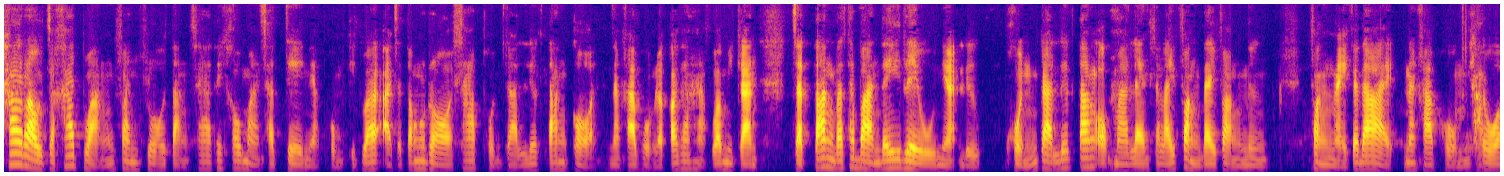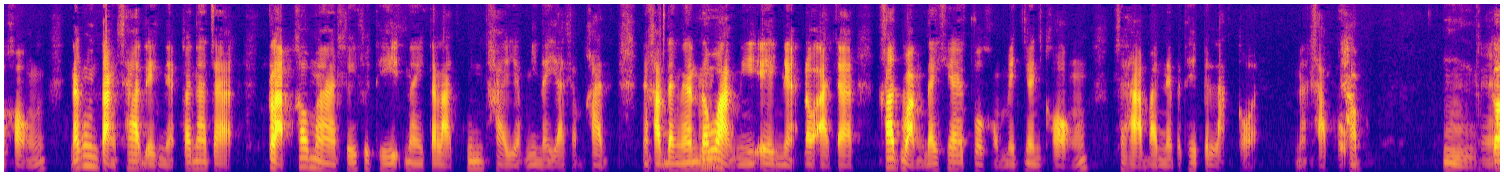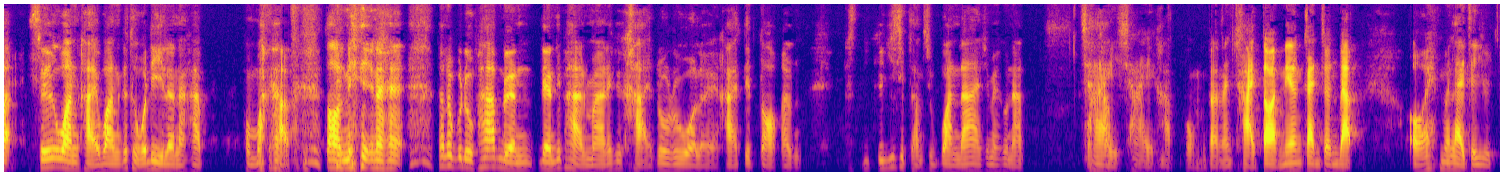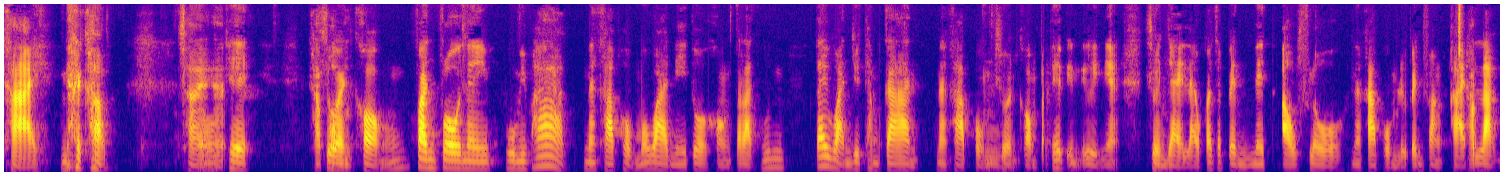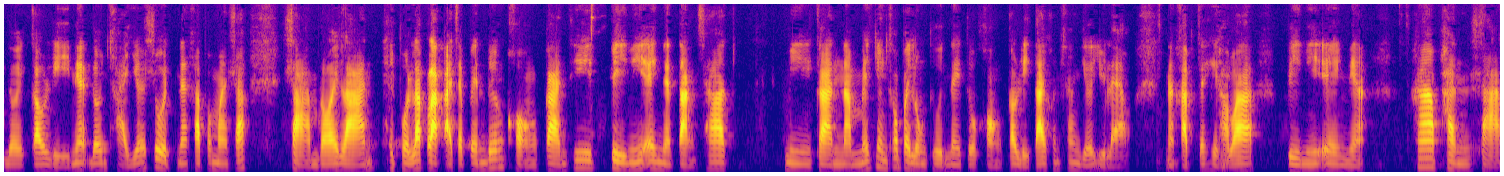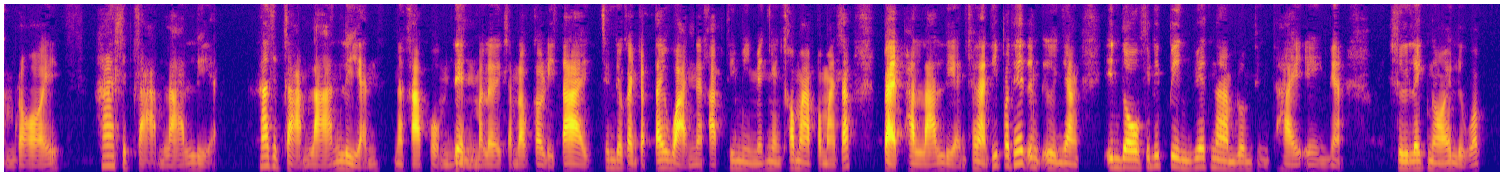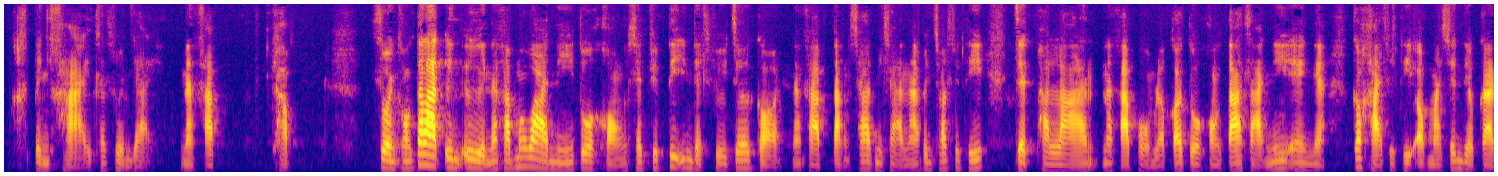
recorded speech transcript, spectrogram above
ถ้าเราจะคาดหวังฟันฟลอต่างชาติให้เข้ามาชัดเจนเนี่ยผมคิดว่าอาจจะต้องรอทราบผลการเลือกตั้งก่อนนะครับผมแล้วก็ถ้าหากว่ามีการจัดตั้งรัฐบาลได้เร็วเนี่ยหรือผลการเลือกตั้งออกมาแลนด์สไลด์ฝั่งใดฝั่งหนึ่งฝั่งไหนก็ได้นะครับผมครับตัวของนักลงทุนต่างชาติเองเนี่ยก็น่าจะกลับเข้ามาซื้อสุทธิในตลาดหุ้นไทยอย่างมีนัยสำคัญนะครับ ดังนั้นระหว่างนี้เองเนี่ยเราอาจจะคาดหวังได้แค่ตัวของเม็ดเงินของสถาบันในประเทศเป็นหลักก่อนนะครับผมครับ อืมอ่าก็ซื้อวันขายวันก็ถือว่าดีแล้วนะครับ ผมว่าครับตอนนี้นะฮะถ้าเราไปดูภาพเดือนเดือนที่ผ่านมานี่คือขายรัวๆเลย ขายติดต่อกันคือยี่สิบสามสิบวันได้ใช่ไหมคุณนัทใช่ใช่ครับ ผมตอนนั้นขายต่อเนื่องกันจนแบบ โอ้ยเมื่อไหร่จะหยุดขายนะครับ ใช่โอฮะเคครับส่วนผมของฟันโฟในภูมิภาคนะครับผมเมื่อวานนี้ตัวของตลาดหุ้น ไต้หวันหยุดทำการนะครับผมส่วนของประเทศอื่นๆเนี่ยส่วนใหญ่แล้วก็จะเป็น net outflow นะครับผมหรือเป็นฝั่งขายเป็นหลักโดยเกาหลีเนี่ยโดนขายเยอะสุดนะครับประมาณสัก 300 ล้านเหตุผลหลักๆ อาจจะเป็นเรื่องของการที่ปีนี้เองเนี่ยต่างชาติมีการนำเม็ดเงินเข้าไปลงทุนในตัวของเกาหลีใต้ค่อนข้างเยอะอยู่แล้วนะครับจะเห็นว่าปีนี้เองเนี่ย5,353 ล้านเหรียญ 53 ล้านเหรียญนะครับผมเด่นมาเลยสำหรับเกาหลีใต้ เช่นเดียวกันกับไต้หวันนะครับที่มีเม็ดเงินเข้ามาประมาณสัก 8,000 ล้านเหรียญขณะที่ประเทศอื่นๆ อย่างอินโดฟิลิปปินส์เวียดนามรวมถึงไทยเองเนี่ยซื้อเล็กน้อยหรือว่าเป็นขายซะส่วนใหญ่นะครับครับส่วนของตลาดอื่นๆนะครับเมื่อวานนี้ตัวของ SET50 Index Future ก่อนนะครับต่างชาติมีฐานะเป็น short สุทธิ 7,000 ล้านนะครับผมแล้วก็ตัวของตราสารหนี้เองเนี่ยก็ขายสุทธิออกมาเช่นเดียวกัน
